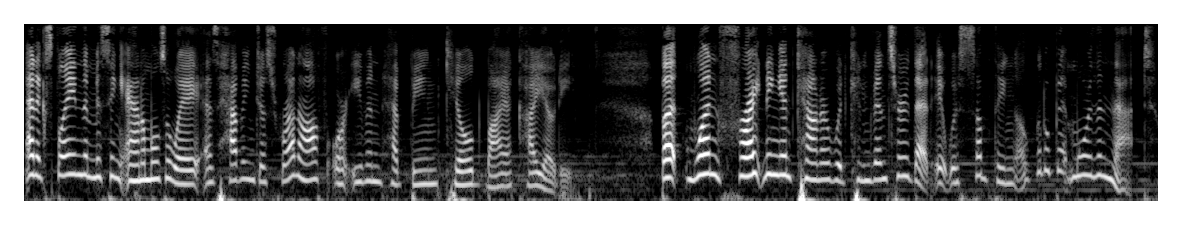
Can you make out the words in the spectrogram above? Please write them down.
and explained the missing animals away as having just run off or even have been killed by a coyote. But one frightening encounter would convince her that it was something a little bit more than that.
